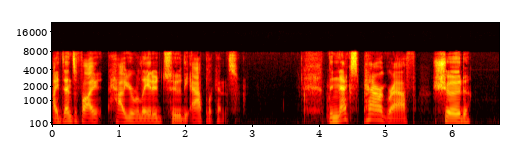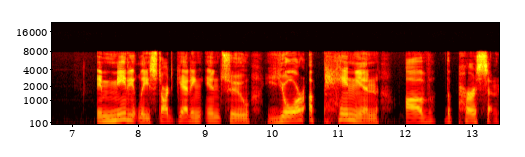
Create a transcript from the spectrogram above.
identify how you're related to the applicants. The next paragraph should immediately start getting into your opinion of the person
